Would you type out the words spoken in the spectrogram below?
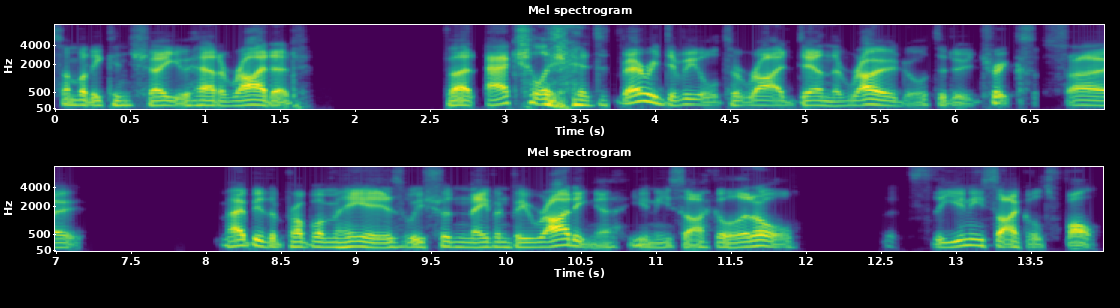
Somebody can show you how to ride it. But actually, it's very difficult to ride down the road or to do tricks. So maybe the problem here is we shouldn't even be riding a unicycle at all. It's the unicycle's fault.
